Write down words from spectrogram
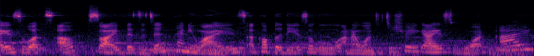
Guys what's up. So i visited pennywise a couple of days ago and i wanted to show you guys what i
